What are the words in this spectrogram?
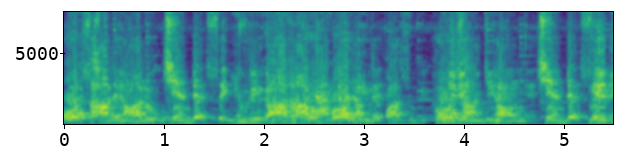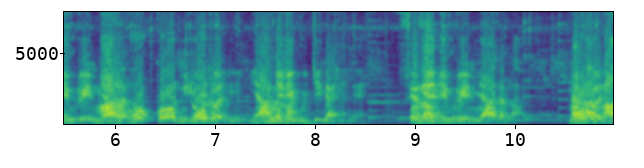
ဝတ်ထားတဲ့ငါတို့ကျင်တဲ့စိတ်လူတွေကငါတို့ကောရမယ်ပါဆိုပြီးဘုန်းကြီးတွေကကြည့်လိုက်ကျင်တဲ့ငယ်ပြူတွေများတာကောနေတော်တော်တွေများတာတွေကိုကြည့်လိုက်ရင်လေစဉ်းစားပြူတွေများသလားတော်တော်တွေ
